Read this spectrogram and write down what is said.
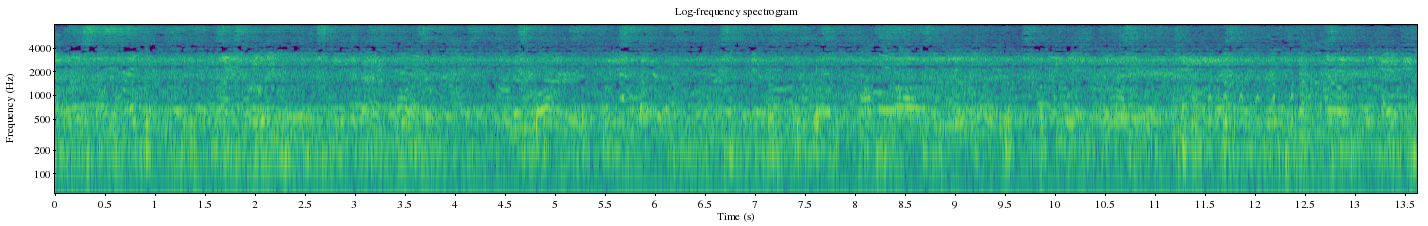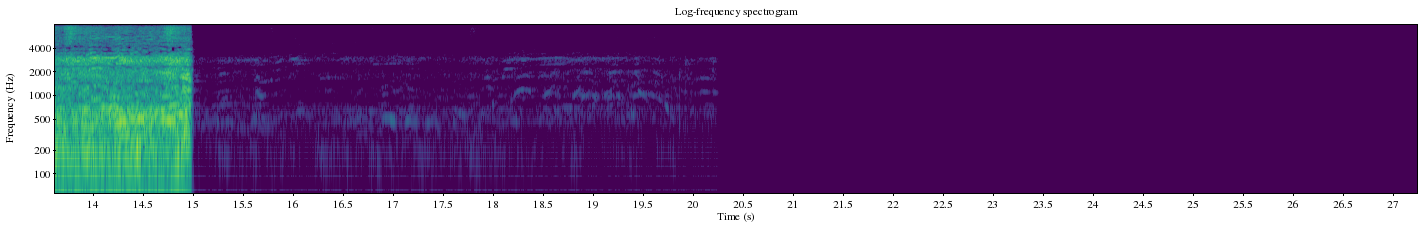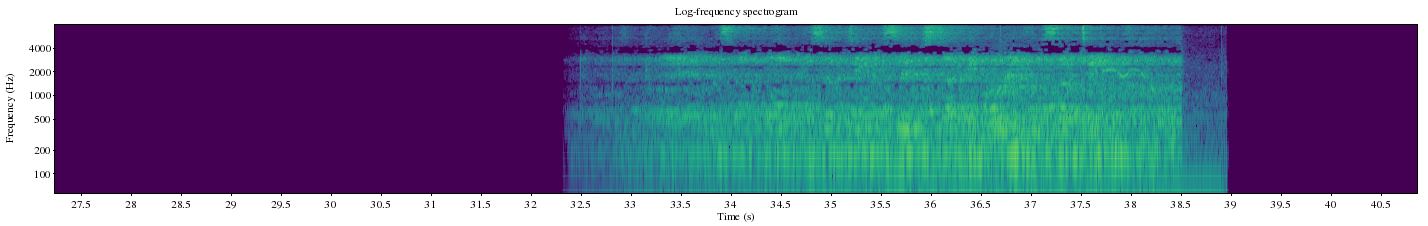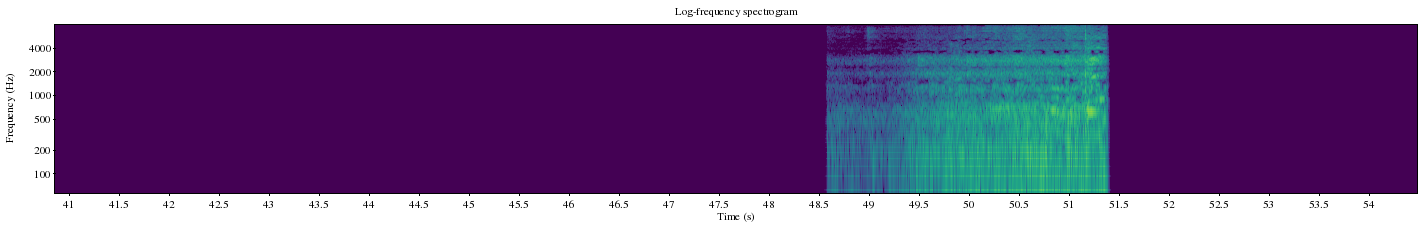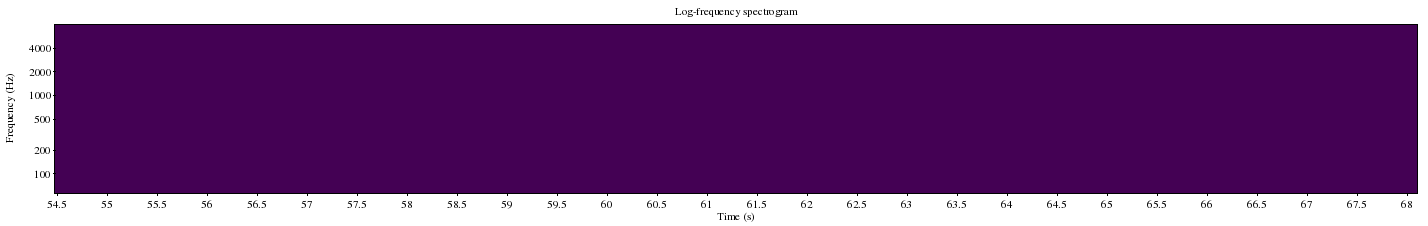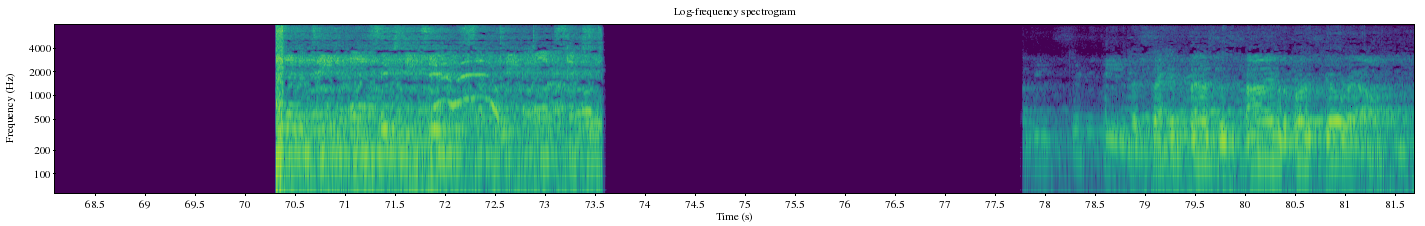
17 and 6, 73 and 17. Seventeen and one sixty-two, seventeen and one sixty. 16, the second fastest time of the first go round.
